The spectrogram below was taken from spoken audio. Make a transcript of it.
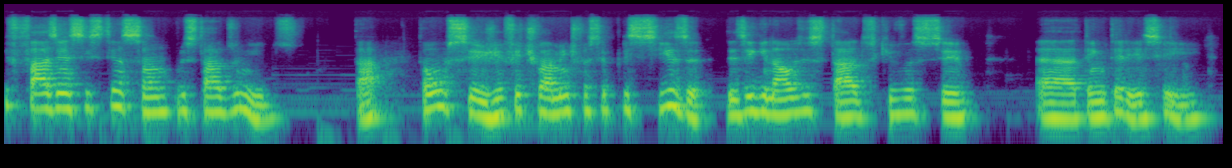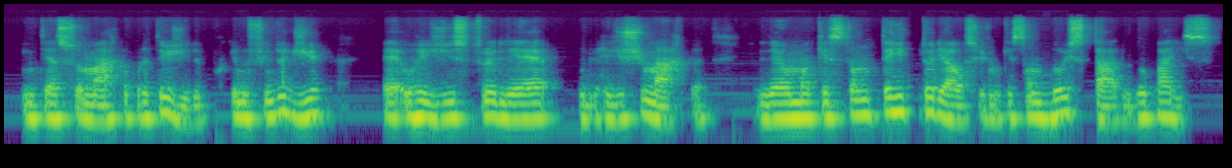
e fazem essa extensão para os Estados Unidos, tá? Então, ou seja, efetivamente você precisa designar os estados que você é, tem interesse aí em ter a sua marca protegida, porque no fim do dia é, o registro ele é o registro de marca, ele é uma questão territorial, ou seja, uma questão do estado, do país.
